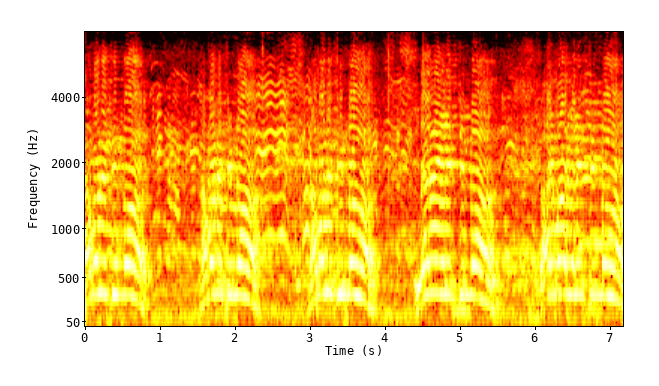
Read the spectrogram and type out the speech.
நமது சின்னம் நமது சின்னம் நமது சின்னம் ஏழைகளின் சின்னம் தாய்மார்களின் சின்னம்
